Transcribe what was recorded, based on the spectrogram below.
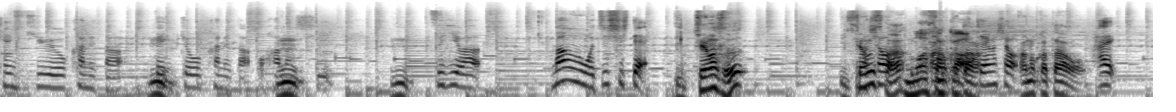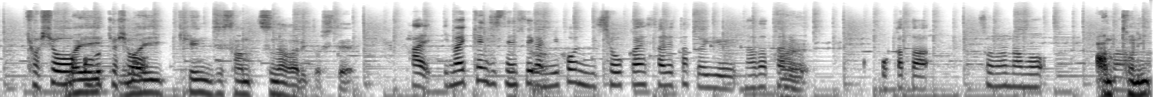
研究を兼ねた、うん勉強を兼ねたお話。うん、次は、満を持して、いっちゃいます？いっちゃいますか？まさかやっちゃいましょう。あの方を。はい。巨匠、オ今井ブ巨匠。今井健二さんつながりとして。はい。今井健二先生が日本に紹介されたという名だたはいるお方、その名も、アントニ・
